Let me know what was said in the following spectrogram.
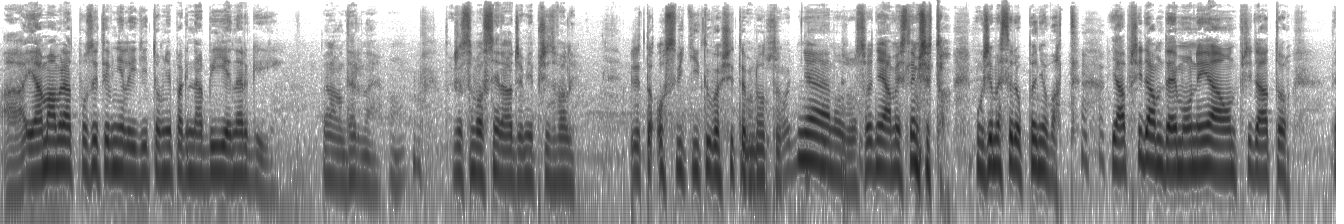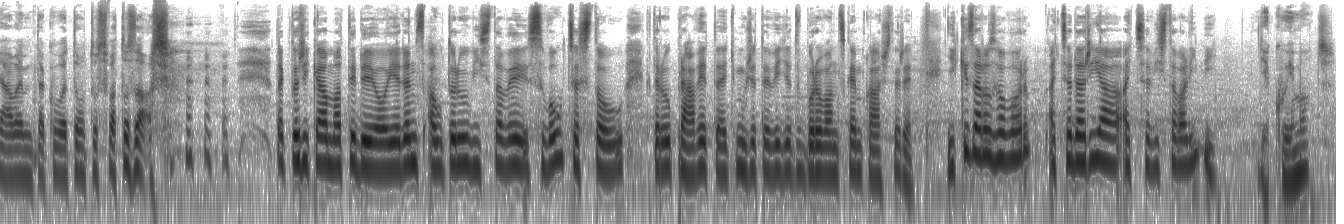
A já mám rád pozitivní lidi, to mě pak nabíjí energii. To je nádherné. No. Takže jsem vlastně rád, že mě přizvali. Že to osvítí tu vaši temnotu. No, rozhodně, no rozhodně. Já myslím, že to můžeme se doplňovat. Já přidám démony a on přidá to, já vím, takové to, to svatozář. tak to říká Matidio, jeden z autorů výstavy Svou cestou, kterou právě teď můžete vidět v Borovanském klášteře. Díky za rozhovor, ať se daří a ať se výstava líbí. Děkuji moc.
